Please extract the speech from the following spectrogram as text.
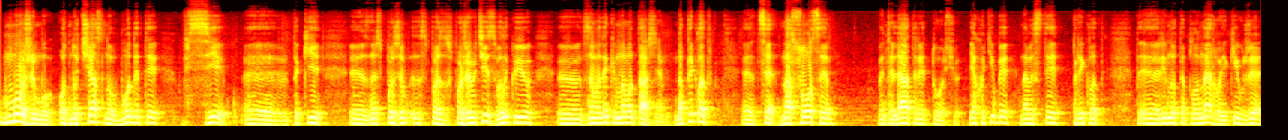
можемо одночасно вводити всі е, такі е, значить, спожив- споживачі з великою е, з великим навантаженням. Наприклад, е, це насоси, вентилятори тощо. Я хотів би навести приклад е, Рівнотеплоенерго, який вже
